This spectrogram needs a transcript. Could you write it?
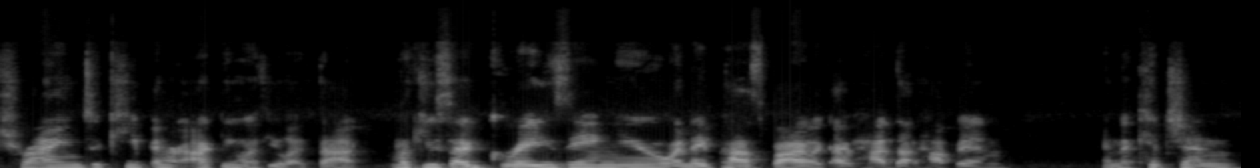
trying to keep interacting with you like that. Like you said, grazing you when they pass by. Like I've had that happen in the kitchen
